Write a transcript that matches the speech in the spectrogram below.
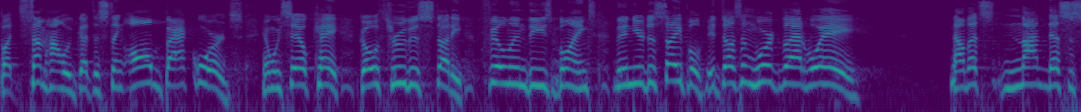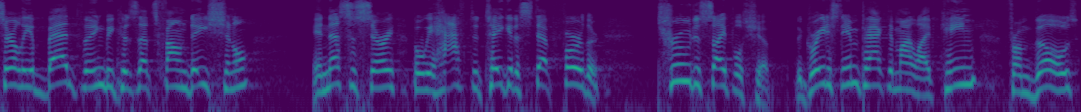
but somehow we've got this thing all backwards. And we say, okay, go through this study, fill in these blanks, then you're discipled. It doesn't work that way. Now, that's not necessarily a bad thing because that's foundational and necessary, but we have to take it a step further. True discipleship, the greatest impact in my life came from those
